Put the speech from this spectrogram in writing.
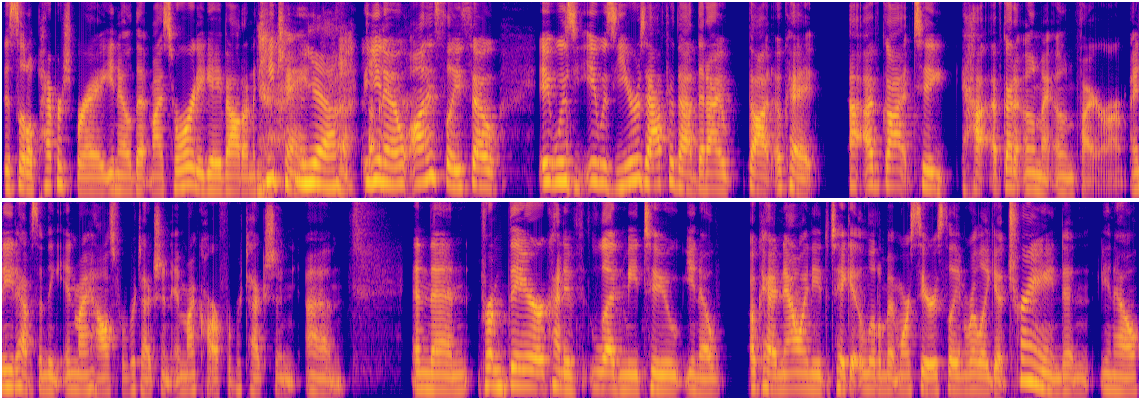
this little pepper spray, you know, that my sorority gave out on a keychain Yeah. you know honestly so it was it was years after that that i thought okay i've got to ha- i've got to own my own firearm. I need to have something in my house for protection in my car for protection. Um and then from there kind of led me to you know okay now i need to take it a little bit more seriously and really get trained. And you know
